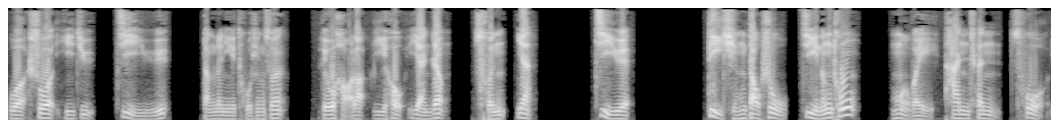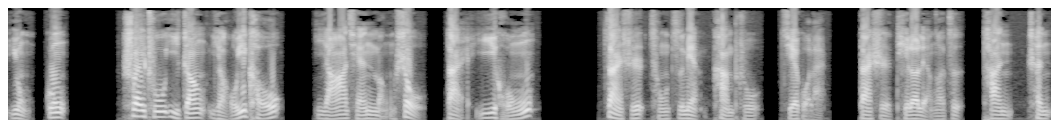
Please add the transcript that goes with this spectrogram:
我说一句寄语，等着你土行孙留好了以后验证存验。寄曰：地形道术既能通，莫为贪嗔错用功。摔出一张咬一口，牙前猛兽带一红。暂时从字面看不出结果来，但是提了两个字贪嗔。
